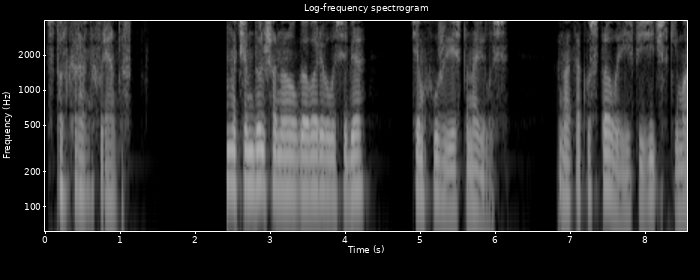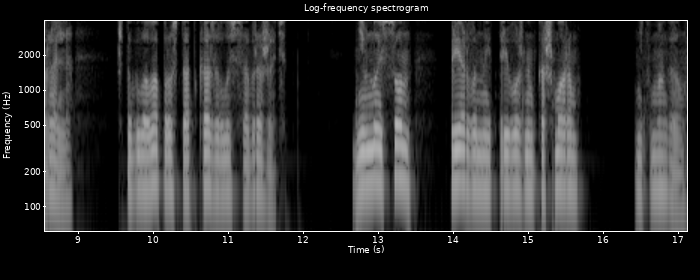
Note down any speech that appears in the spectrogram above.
Столько разных вариантов. Но чем дольше она уговаривала себя, тем хуже ей становилось. Она так устала и физически, и морально, что голова просто отказывалась соображать. Дневной сон, прерванный тревожным кошмаром, не помогал.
